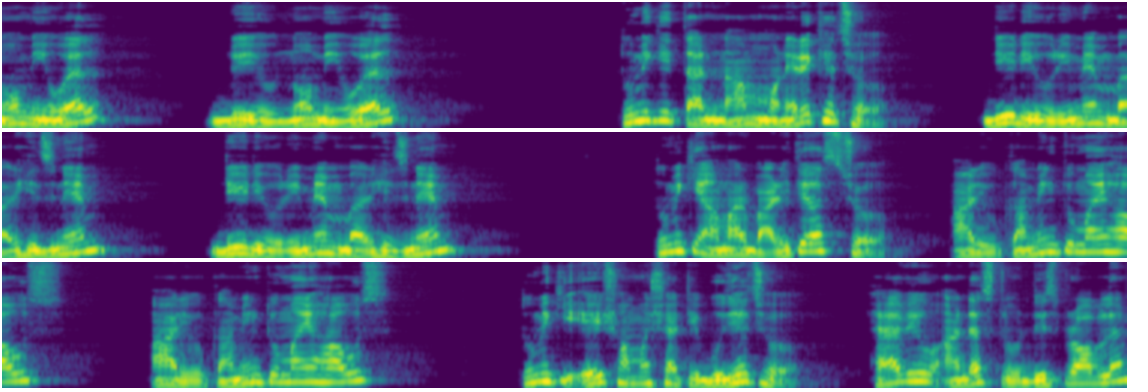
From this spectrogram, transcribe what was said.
know me well do you know me well তুমি কি তার নাম মনে রেখেছ? Did you remember his name did you remember his name তুমি কি আমার বাড়িতে আসছো? Are you coming to my house are you coming to my house তুমি কি এই সমস্যাটি বুঝেছ? Have you understood this problem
